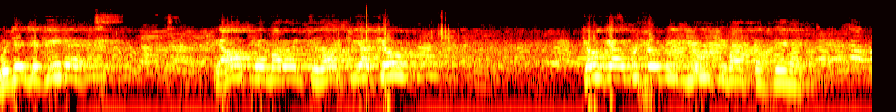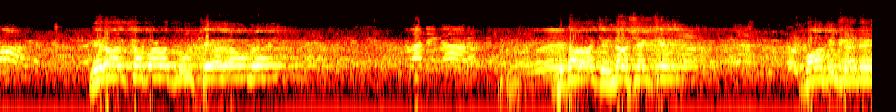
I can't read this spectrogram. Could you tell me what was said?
मुझे यकीन है कि आपने हमारा इंतज़ार किया क्यों? क्योंकि हम मुस्लिम लीग नून की बात करते हैं। मेरा हल्का बड़ा दूर से आया हूँ मैं। बता झंडा सेक्टर वहाँ भी मैंने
